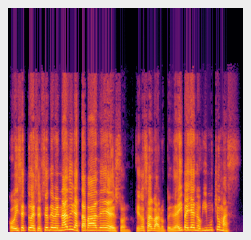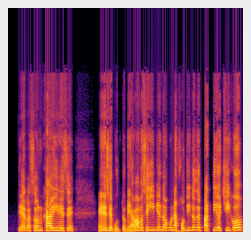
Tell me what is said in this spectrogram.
Como dices tú, excepción de Bernardo y las tapadas de Ederson, que nos salvaron. Pero de ahí para allá no vi mucho más. Tienes razón, Javi, en ese, en ese punto. Mira, vamos a seguir viendo algunas fotitos del partido, chicos.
